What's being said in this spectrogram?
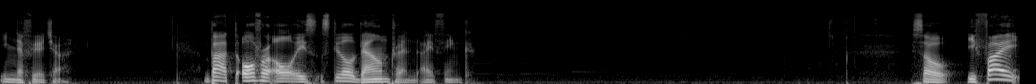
in the future. But overall is still downtrend, I think. So if I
